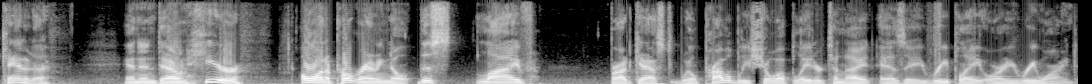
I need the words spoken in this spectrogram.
Canada. And then down here, oh, on a programming note, this live broadcast will probably show up later tonight as a replay or a rewind.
